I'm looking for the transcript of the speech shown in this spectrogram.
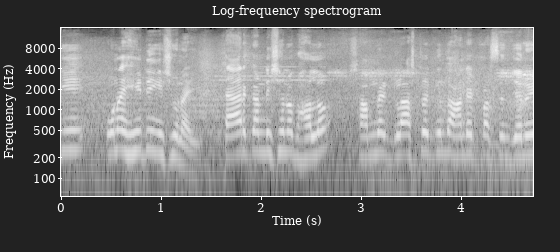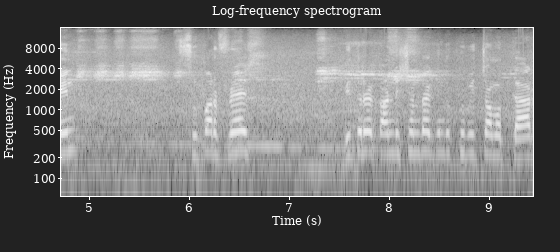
কি কোনো হিটিং ইস্যু নাই। টায়ার কন্ডিশনও ভালো, সামনের গ্লাসটাও কিন্তু hundred percent genuine super fresh ভিতরের কন্ডিশনটা কিন্তু খুবই চমৎকার।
